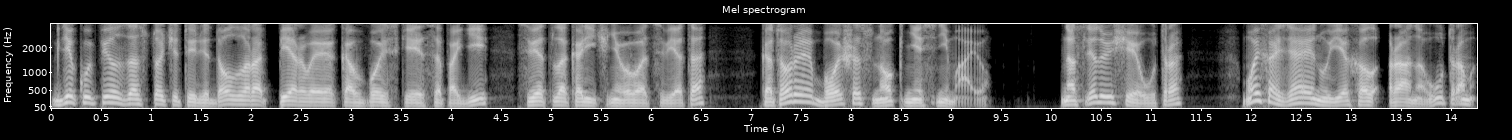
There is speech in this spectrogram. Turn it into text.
где купил за 104 доллара первые ковбойские сапоги светло-коричневого цвета, которые больше с ног не снимаю. На следующее утро мой хозяин уехал рано утром,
